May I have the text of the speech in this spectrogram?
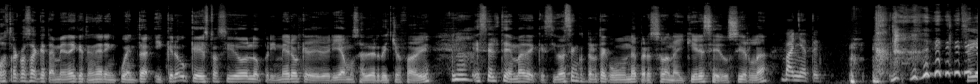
Otra cosa que también hay que tener en cuenta, y creo que esto ha sido lo primero que deberíamos haber dicho, Fabi, es el tema de que si vas a encontrarte con una persona y quieres seducirla... Báñate. Sí.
